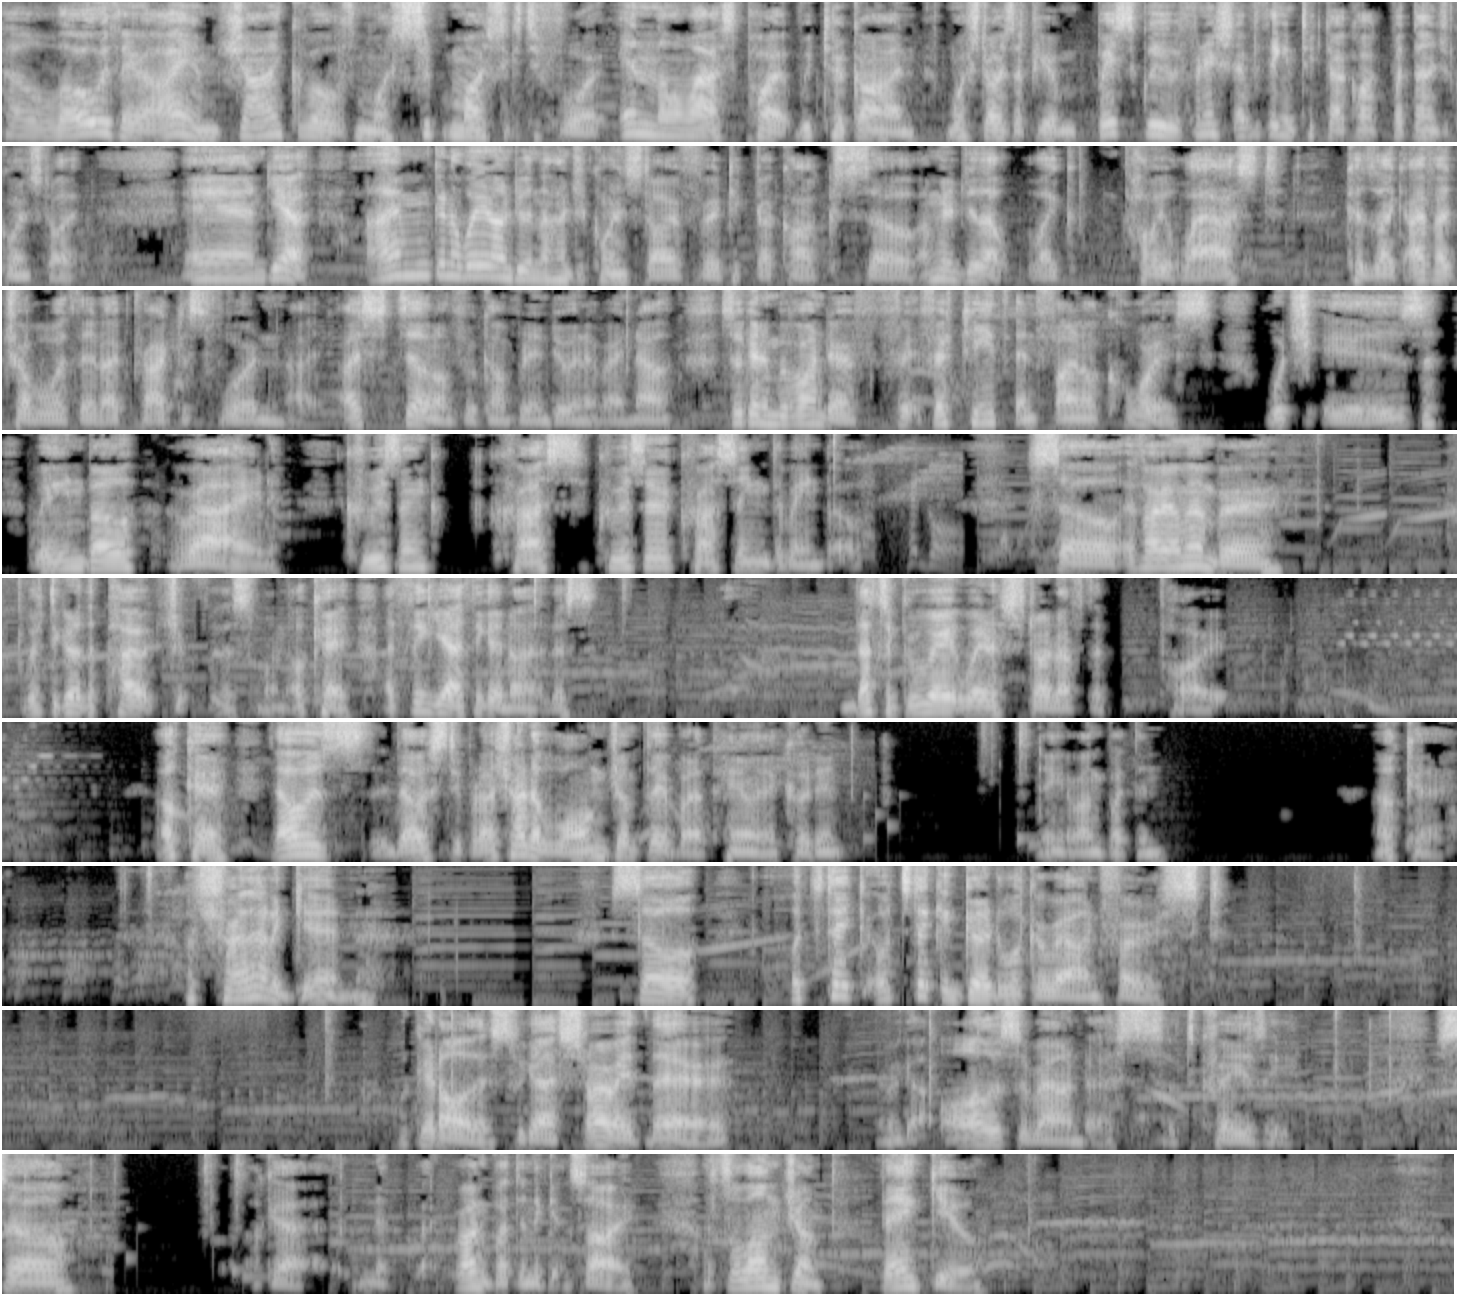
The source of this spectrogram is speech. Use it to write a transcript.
Hello there, I am Giant Grotle with more Super Mario 64. In the last part, we took on more stars up here. Basically, we finished everything in Tick-Tock Clock but the 100 coin star. And yeah, I'm gonna wait on doing the 100 coin star for Tick-Tock Clock, so I'm gonna do that, like, probably last. Cause, like, I've had trouble with it, I practiced for it, and I, I still don't feel confident doing it right now. So we're gonna move on to our 15th and final chorus, which is Rainbow Ride. Cruising cross cruiser crossing the rainbow. So if I remember, we have to go to the pirate ship for this one. Okay, I think yeah, I think I know this. That's a great way to start off the part. Okay, that was that was stupid. I tried a long jump there, but apparently I couldn't. Dang it, wrong button. Okay. Let's try that again. So, Let's take let's take a good look around first. Look at all this. We got a star right there. And we got all this around us. It's crazy. So Okay, no, wrong button again, sorry. That's a long jump. Thank you.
